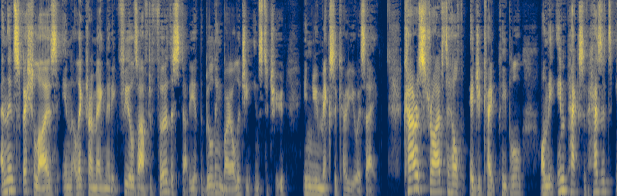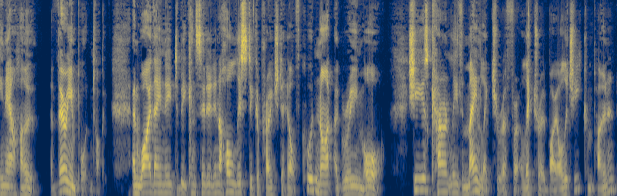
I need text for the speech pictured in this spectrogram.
and then specialize in electromagnetic fields after further study at the Building Biology Institute in New Mexico, USA. Kara strives to help educate people on the impacts of hazards in our home, a very important topic, and why they need to be considered in a holistic approach to health. Could not agree more. She is currently the main lecturer for electrobiology component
